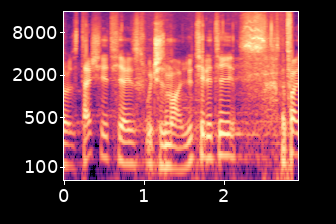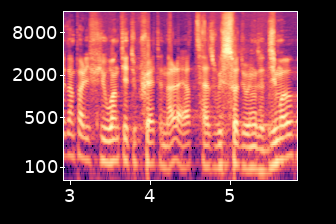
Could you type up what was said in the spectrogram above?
So the style sheet here is, which is more utility. But for example, if you wanted to create an alert, as we saw during the demo,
